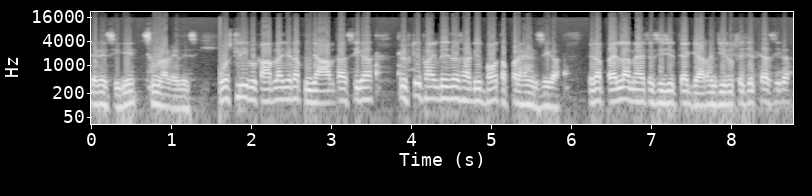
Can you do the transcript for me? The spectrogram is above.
ਜਿਹੜੇ ਸੀਗੇ ਸਮਰਾਲੇ ਦੇ ਸੀ। ਮੋਸਟਲੀ ਮੁਕਾਬਲਾ ਜਿਹੜਾ ਪੰਜਾਬ ਦਾ ਸੀਗਾ 55 ਡੇਜ਼ ਦਾ ਸਾਡੀ ਬਹੁਤ ਅਪਰ ਹੈਂਡ ਸੀਗਾ। ਜਿਹੜਾ ਪਹਿਲਾ ਮੈਚ ਅਸੀਂ ਜਿੱਤਿਆ 11-0 ਤੇ ਜਿੱਤਿਆ ਸੀਗਾ।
